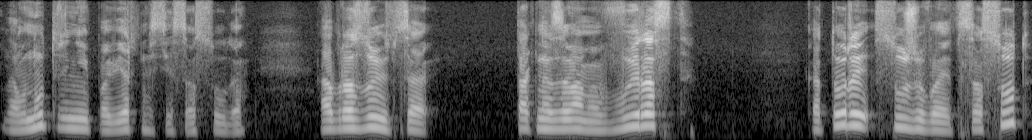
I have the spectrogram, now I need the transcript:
на внутренней поверхности сосуда. Образуется так называемый вырост, который суживает сосуд,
